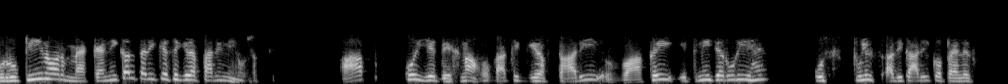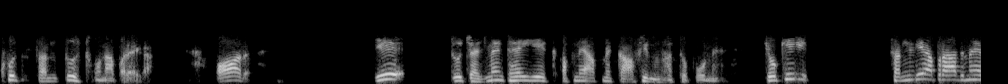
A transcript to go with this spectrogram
रूटीन और मैकेनिकल तरीके से गिरफ्तारी नहीं हो सकती। आपको ये देखना होगा कि गिरफ्तारी वाकई इतनी ज़रूरी है, उस पुलिस अधिकारी को पहले खुद संतुष्ट होना पड़ेगा। और ये जो जजमेंट है, ये अपने आप में काफ़ी महत्वपूर्ण है, क्योंकि संज्ञेय अपराध में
